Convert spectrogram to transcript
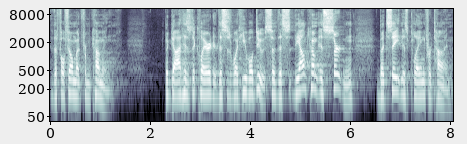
the fulfillment from coming. But God has declared this is what he will do. So this, the outcome is certain, but Satan is playing for time.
